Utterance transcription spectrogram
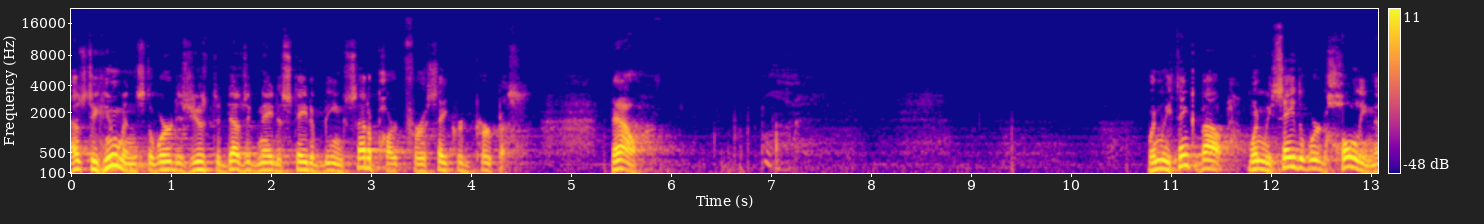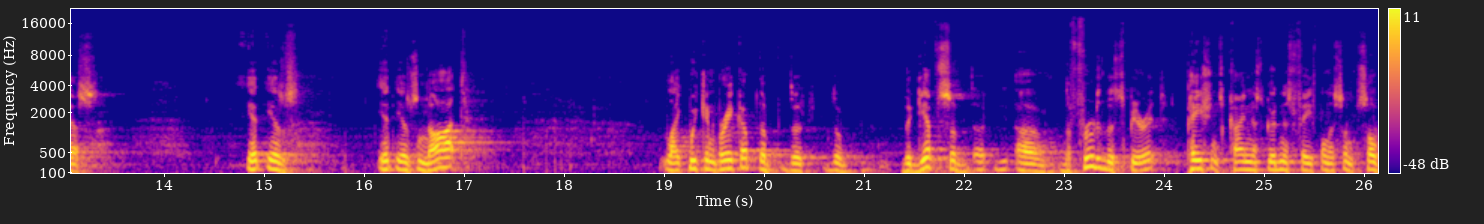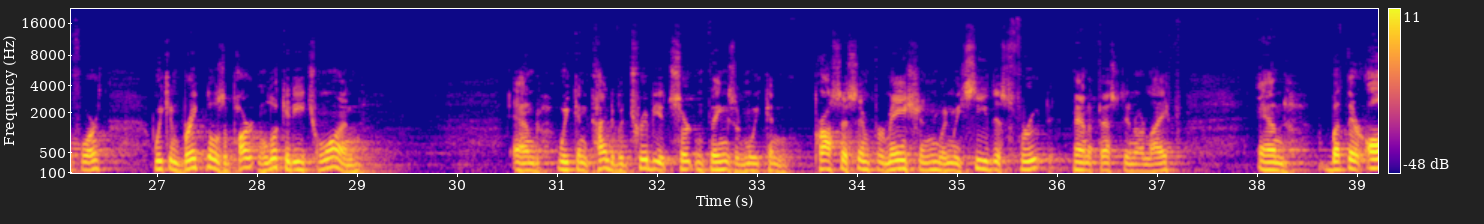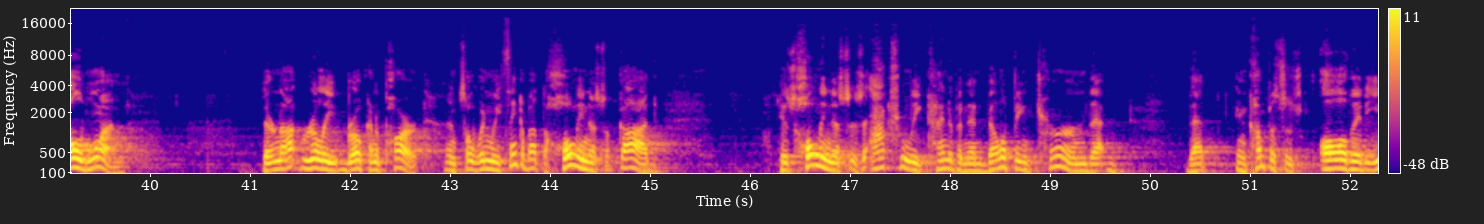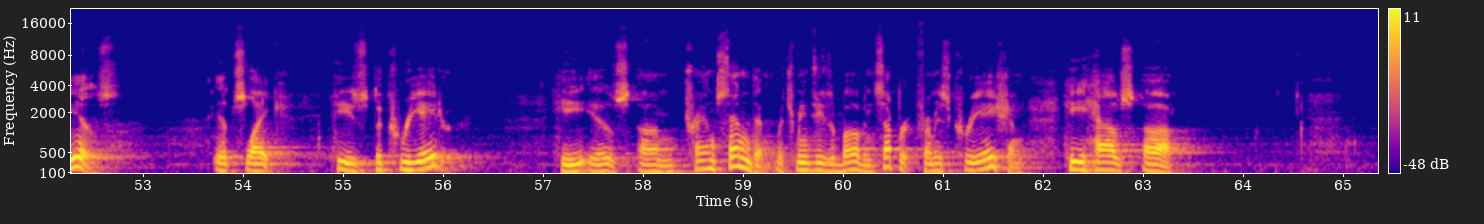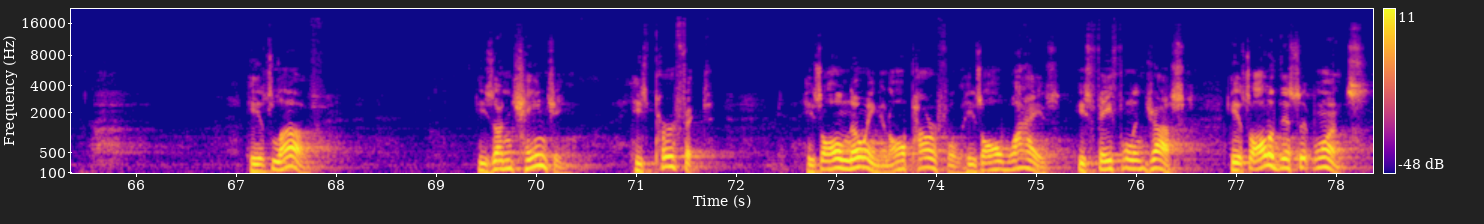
As to humans, the word is used to designate a state of being set apart for a sacred purpose. Now, when we think about, when we say the word holiness, it is, it is not like we can break up the, the, the, the gifts of the, uh, the fruit of the Spirit, patience, kindness, goodness, faithfulness, and so forth. We can break those apart and look at each one and we can kind of attribute certain things and we can process information when we see this fruit manifest in our life. And, but they're all one. They're not really broken apart. And so when we think about the holiness of God, His holiness is actually kind of an enveloping term that, that encompasses all that He is. It's like He's the creator. He is um, transcendent, which means he's above and separate from his creation. He has, uh, he is love. He's unchanging. He's perfect. He's all knowing and all powerful. He's all wise. He's faithful and just. He is all of this at once.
